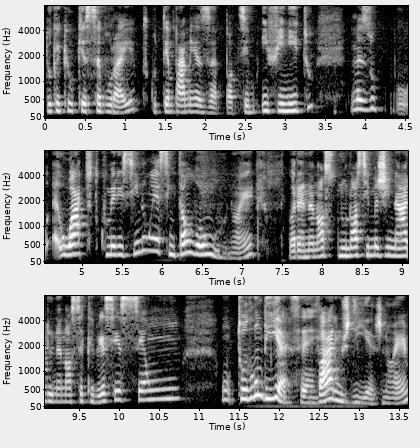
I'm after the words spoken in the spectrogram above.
do que aquilo que a saboreia, porque o tempo à mesa pode ser infinito, mas o, o ato de comer em si não é assim tão longo, não é? Agora, no nosso, no nosso imaginário, na nossa cabeça, esse é um, um todo um dia, Sim. vários dias, não é?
